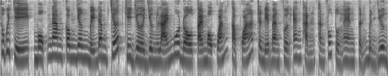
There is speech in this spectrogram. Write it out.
Thưa quý vị, một nam công nhân bị đâm chết khi vừa dừng lại mua đồ tại một quán tạp hóa trên địa bàn phường An Thạnh, thành phố Thuận An, tỉnh Bình Dương.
